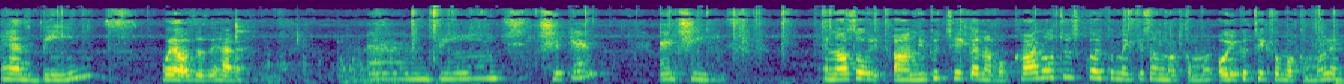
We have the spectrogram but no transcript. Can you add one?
It has beans. What else does it have? Um, beans, chicken, and cheese. And also, um, you could take an avocado to school. I could make you some guacamole. Or you could take some guacamole.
